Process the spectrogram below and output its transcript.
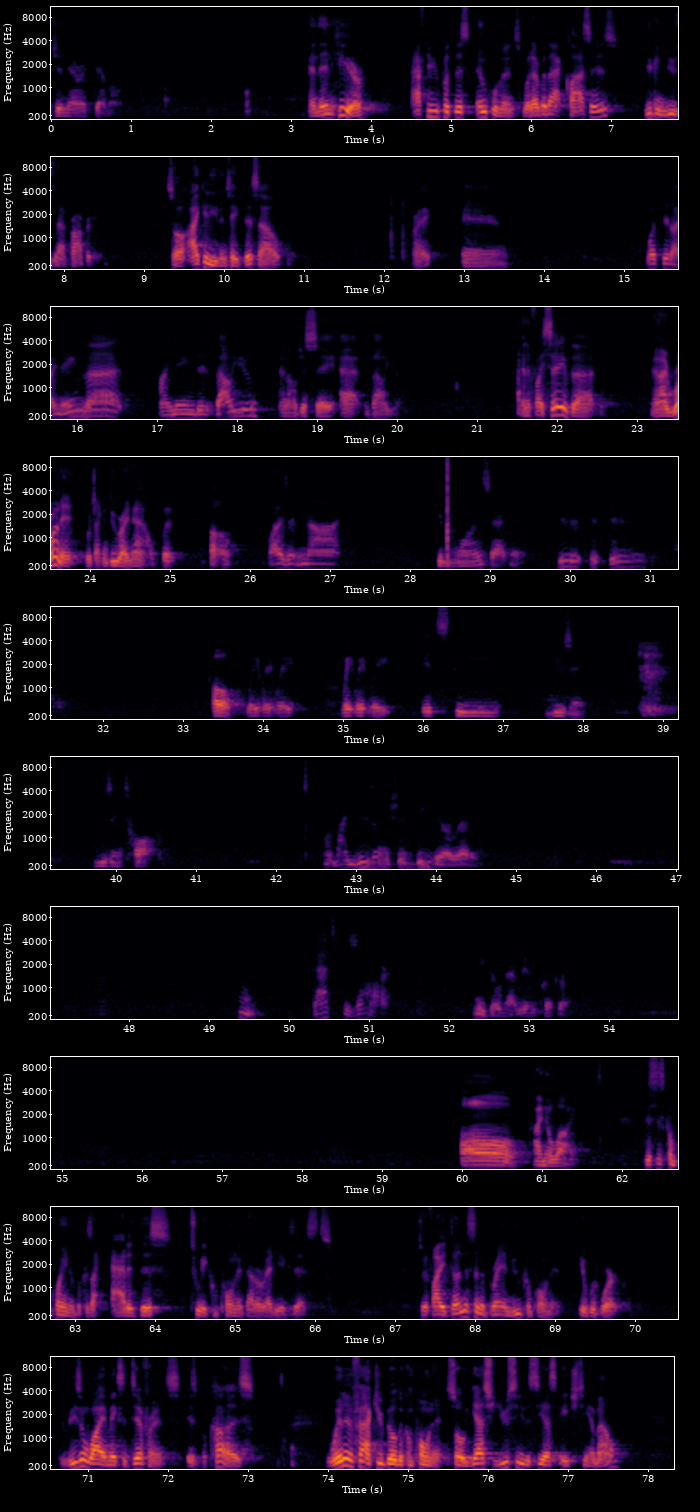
Generic demo. And then here, after you put this implements, whatever that class is, you can use that property. So I could even take this out, right? And what did I name that? I named it value and I'll just say at value. And if I save that and I run it, which I can do right now, but uh-oh, why is it not? Give me one second. Do, do, do. Oh, wait, wait, wait. Wait, wait, wait. It's the using. Using talk. But my using should be there already. Hmm, that's bizarre. Let me build that really quickly. Oh, I know why. This is complaining because I added this to a component that already exists. So if I had done this in a brand new component, it would work. The reason why it makes a difference is because when in fact you build a component, so yes, you see the CS HTML,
